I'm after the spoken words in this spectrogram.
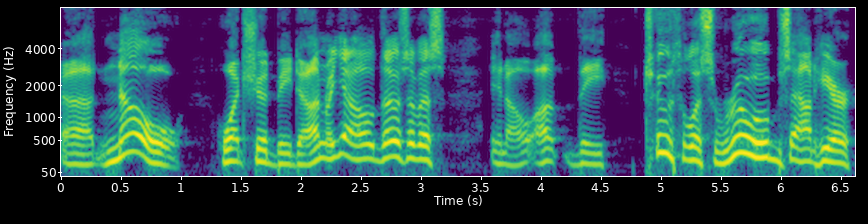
uh, know what should be done. You know, those of us, you know, the toothless rubes out here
